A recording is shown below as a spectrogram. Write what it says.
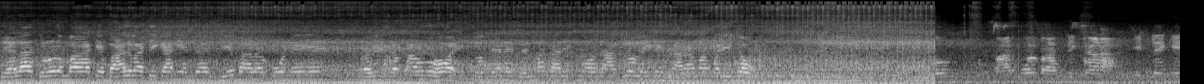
પહેલા ધોરણમાં કે બાલવાટિકાની અંદર જે બાળકોને પ્રવેશ અપાવવો હોય તો તેને જન્મ તારીખનો દાખલો લઈને શાળામાં મળી જવું. બાળકોલ પ્રાથમિક શાળા એટલે કે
